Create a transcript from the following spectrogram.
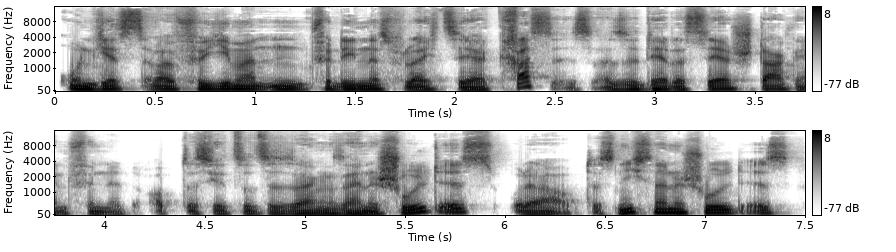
Und jetzt aber für jemanden, für den das vielleicht sehr krass ist, also der das sehr stark empfindet, ob das jetzt sozusagen seine Schuld ist oder ob das nicht seine Schuld ist,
